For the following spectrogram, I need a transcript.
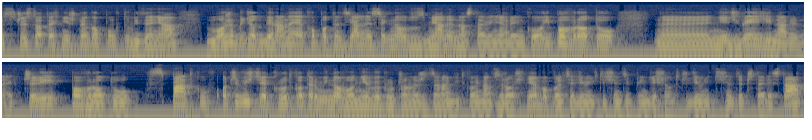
z czysto technicznego punktu widzenia może być odbierane jako potencjalny sygnał do zmiany nastawienia rynku i powrotu e, niedźwiedzi na rynek, czyli powrotu spadków. Oczywiście krótkoterminowo niewykluczone, że cena Bitcoina wzrośnie w okolice 9050 czy 9400,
